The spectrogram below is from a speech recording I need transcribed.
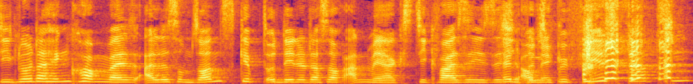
die nur dahin kommen, weil es alles umsonst gibt und denen du das auch anmerkst, die quasi sich Hey, aufs. Buffet stürzen.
